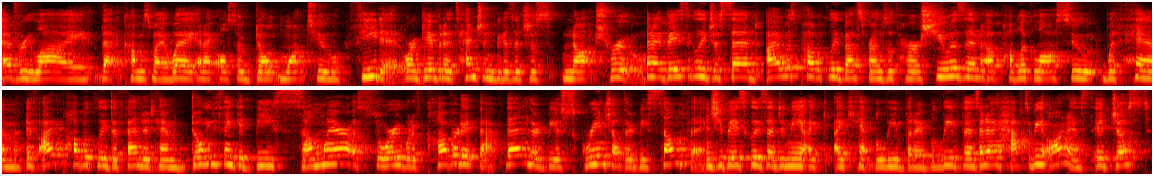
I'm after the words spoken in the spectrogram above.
every lie that comes my way and I also don't want to feed it or give it attention because it's just not true. And I basically just said I was publicly best friends with her. She was in a public lawsuit with him. If I publicly defended him, don't you think it'd be somewhere? A story would have covered it back then. There'd be a screenshot, there'd be something. And she basically said to me, I, I can't believe that I believe this. And I have to be honest, it just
